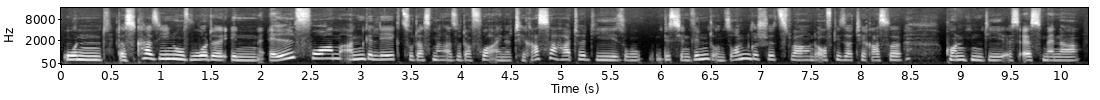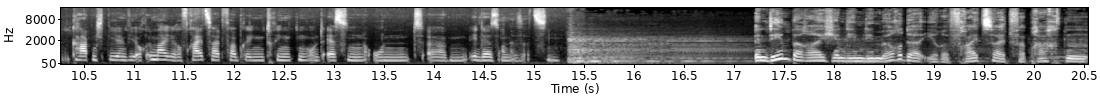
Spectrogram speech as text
Und das Casino wurde in L-Form angelegt, sodass man also davor eine Terrasse hatte, die so ein bisschen wind- und sonnengeschützt war. Und auf dieser Terrasse konnten die SS-Männer Karten spielen, wie auch immer, ihre Freizeit verbringen, trinken und essen und ähm, in der Sonne sitzen. In dem Bereich, in dem die Mörder ihre Freizeit verbrachten,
